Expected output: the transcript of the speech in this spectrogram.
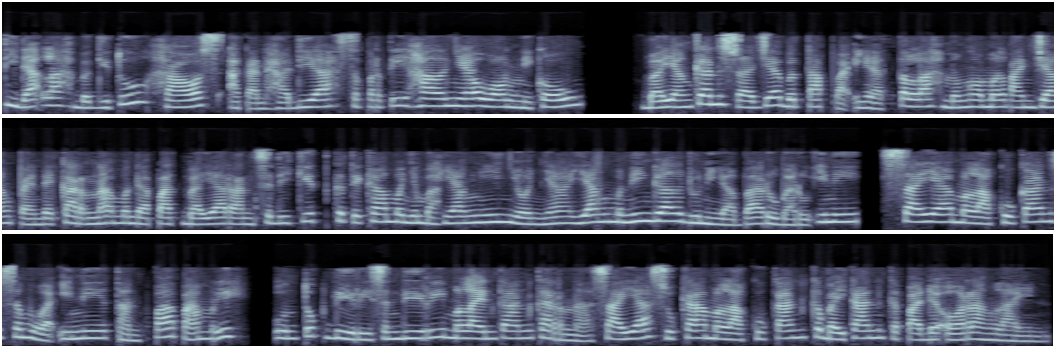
tidaklah begitu haus akan hadiah seperti halnya Wong Niko. Bayangkan saja betapa ia telah mengomel panjang pendek karena mendapat bayaran sedikit ketika menyembahyangi nyonya yang meninggal dunia baru-baru ini. Saya melakukan semua ini tanpa pamrih, untuk diri sendiri melainkan karena saya suka melakukan kebaikan kepada orang lain.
